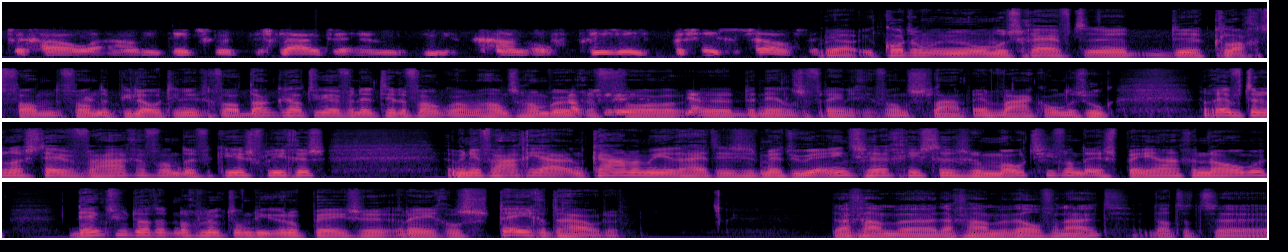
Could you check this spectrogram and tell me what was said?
zich houden aan dit soort besluiten. En die gaan over precies, precies hetzelfde. Ja, kortom, u onderschrijft uh, de klacht van, van de piloot in dit geval. Dank dat u even in de telefoon kwam. Hans Hamburger Absoluut, voor ja. uh, de Nederlandse Vereniging van Slaap- en Wakenonderzoek. Nog even terug naar Steven Verhagen van de Verkeersvliegers. Uh, meneer Verhagen, ja, een Kamermeerderheid is het met u eens. Hè? Gisteren is een motie van de SP aangenomen. Denkt u dat het nog lukt om die Europese regels tegen te houden? Daar gaan, we, daar gaan we wel van uit dat het uh,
